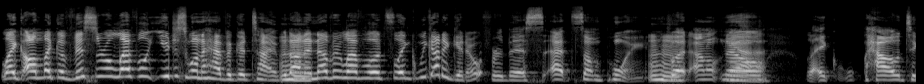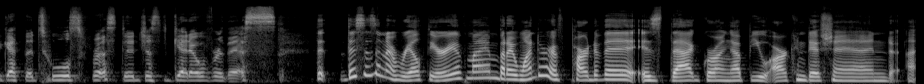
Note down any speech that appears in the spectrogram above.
like on like a visceral level, you just want to have a good time, but on Mhm. another level, it's like we got to get over this at some point. Mhm. But I don't know. Yeah. Like how to get the tools for us to just get over this. Th- this isn't a real theory of mine, but I wonder if part of it is that growing up you are conditioned uh,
